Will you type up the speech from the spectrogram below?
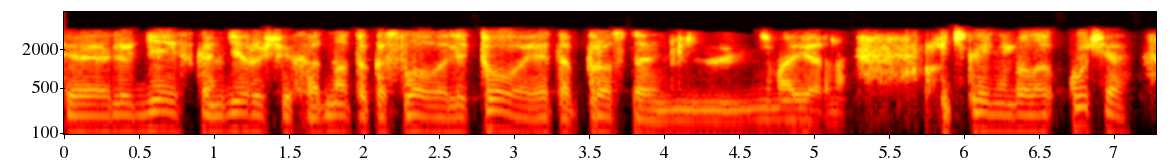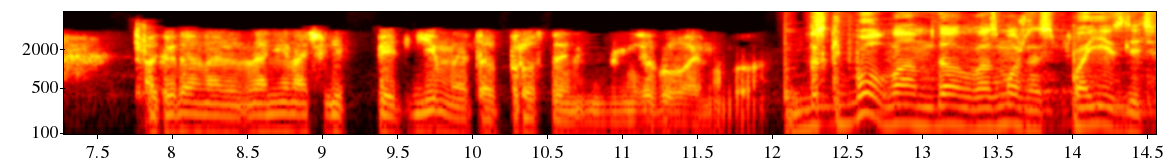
э, людей, скандирующих одно только слово «Литова», это просто неимоверно. Впечатлений было куча. А когда они начали петь гимн, это просто незабываемо было. Баскетбол вам дал возможность поездить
